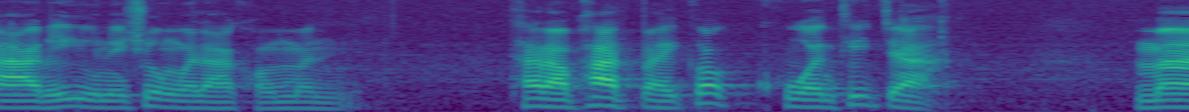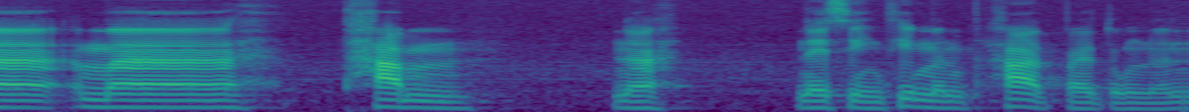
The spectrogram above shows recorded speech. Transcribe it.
ลาหรืออยู่ในช่วงเวลาของมัน ถ้าเราพลาดไปก็ควรที่จะมามาทำนะในสิ่งที่มันพลาดไปตรงนั้น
